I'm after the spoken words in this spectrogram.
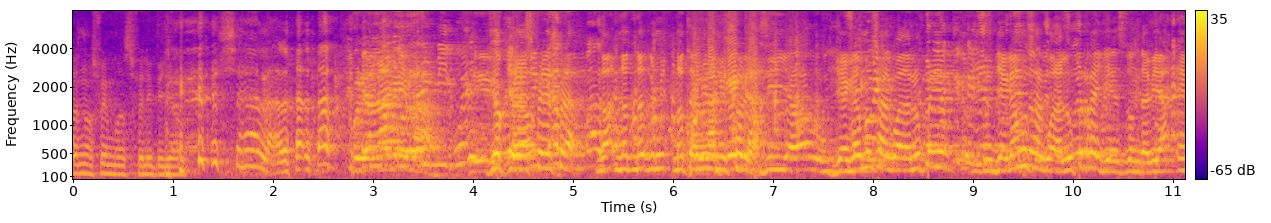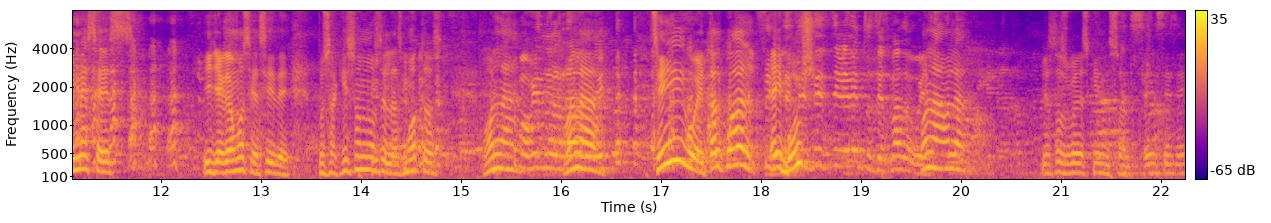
Entonces nos fuimos, Felipe y yo. Con la lágrima. Sí. Yo creo, espera, espera. No, no, no, no termino mi historia. güey. Llegamos al Guadalupe, llegamos al Guadalupe. Reyes, donde había MCs, y llegamos y así de, pues aquí son los de las motos. Hola. Moviendo el rabo, Hola. güey. Sí, güey, tal cual. hey, Bush. Sí, sí, sí, bien entusiasmado, güey. Hola, hola. ¿Y estos güeyes quiénes son? Sí, sí, sí.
